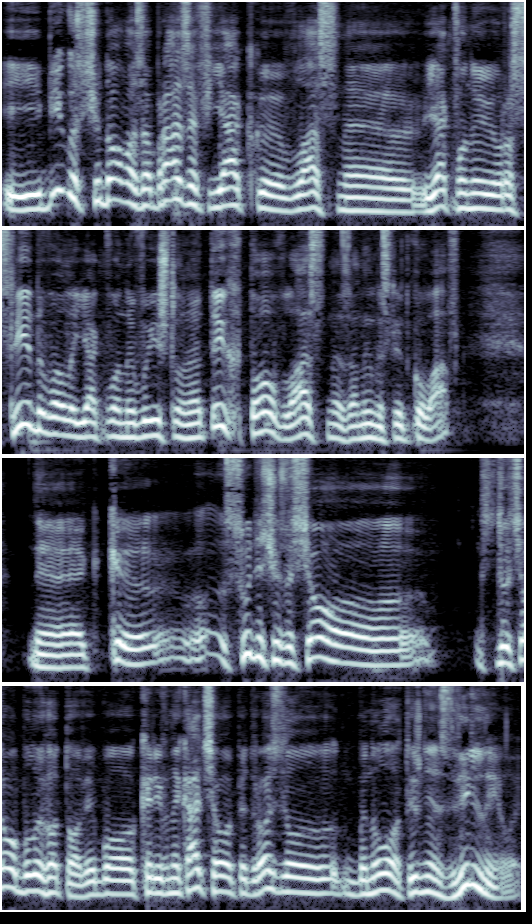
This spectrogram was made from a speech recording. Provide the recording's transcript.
І Бігус чудово зобразив, як е, власне, як вони розслідували, як вони вийшли на тих, хто власне за ними слідкував. Е, судячи з усього, до цього були готові, бо керівника цього підрозділу минулого тижня звільнили.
